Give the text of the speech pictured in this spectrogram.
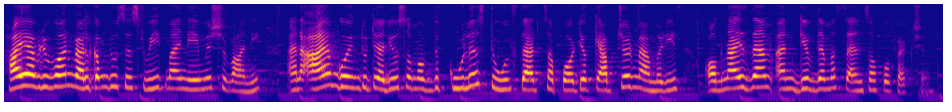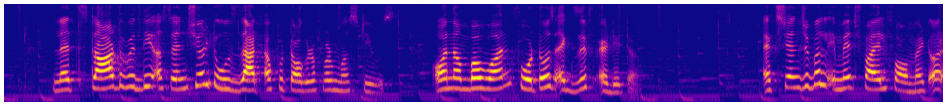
Hi everyone, welcome to SysTweak. My name is Shivani and I am going to tell you some of the coolest tools that support your captured memories, organize them and give them a sense of perfection. Let's start with the essential tools that a photographer must use. On number 1, Photos EXIF Editor. Exchangeable image file format or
